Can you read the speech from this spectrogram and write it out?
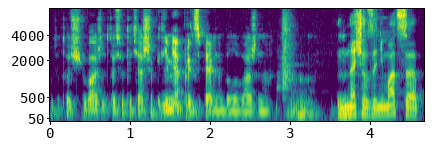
Это очень важно. То есть вот эти ошибки для меня принципиально было важно. Начал заниматься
